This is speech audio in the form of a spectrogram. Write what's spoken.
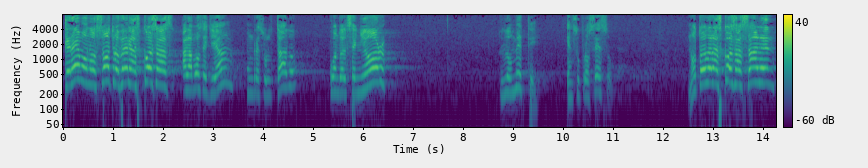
queremos nosotros ver las cosas a la voz de ya, un resultado, cuando el Señor lo mete en su proceso? No todas las cosas salen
